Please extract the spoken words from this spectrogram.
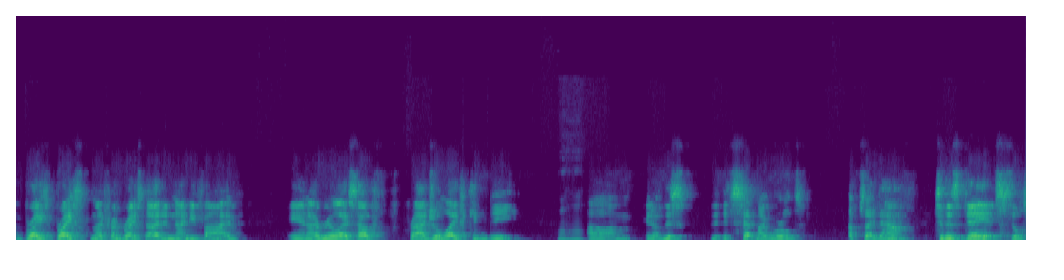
Bryce, Bryce, my friend Bryce died in '95, and I realized how fragile life can be. Mm-hmm. Um, you know, this it set my world upside down. To this day, it's still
